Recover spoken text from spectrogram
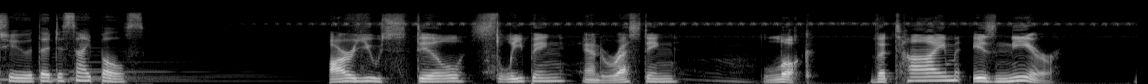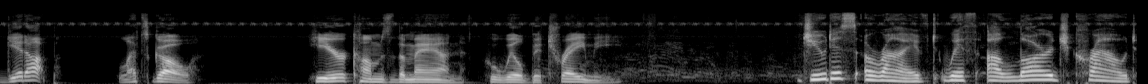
to the disciples. Are you still sleeping and resting? Look, the time is near. Get up, let's go. Here comes the man who will betray me. Judas arrived with a large crowd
